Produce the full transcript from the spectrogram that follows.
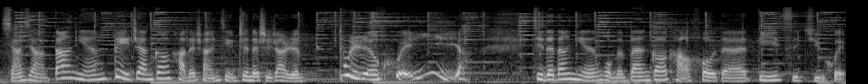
想想当年备战高考的场景，真的是让人不忍回忆呀。记得当年我们班高考后的第一次聚会，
